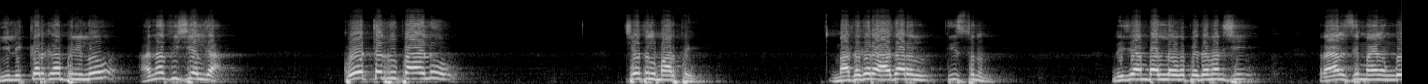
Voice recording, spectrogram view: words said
ఈ లిక్కర్ కంపెనీలు అనఫిషియల్గా కోట్ల రూపాయలు చేతులు మారుతాయి మా దగ్గర ఆధారాలు తీస్తున్నాం. నిజామాబాద్లో ఒక పెద్ద మనిషి రాయలసీమ ఆయన ఇంకో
